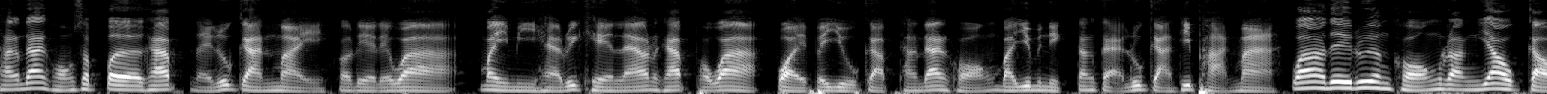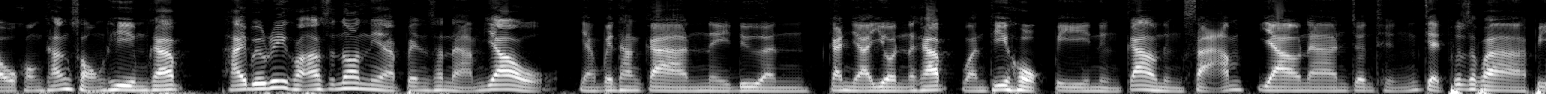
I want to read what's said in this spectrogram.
ทางด้านของสเปอร์ครับ ในฤดูกาลใหม่ ก็เรียกได้ว่าไม่มีแฮร์รี่เคนแล้วนะครับ เพราะว่าปล่อยไปอยู่กับทางด้านของไบยูมินิกตั้งแต่ฤดูกาลที่ผ่านมา ว่าได้เรื่องของรังเหย้าเก่าของทั้ง 2 ทีมครับ ไฮเบรีของอาร์เซนอลเนี่ยเป็นสนามเย่าอย่างเป็นทางการในเดือนกันยายนนะครับ วันที่ 6 ปี 1913 ยาวนานจนถึง 7 พฤษภาปี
